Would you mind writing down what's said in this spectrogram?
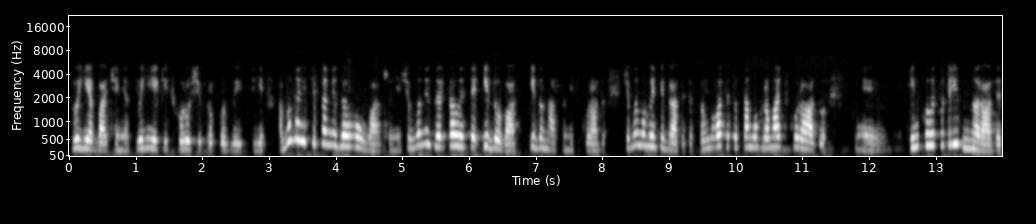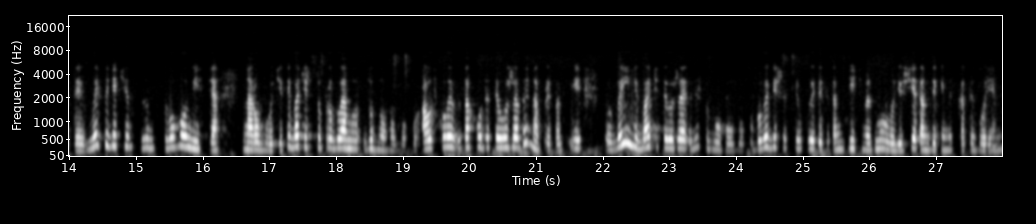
своє бачення, свої якісь хороші пропозиції, або навіть ті самі зауваження, щоб вони зверталися і до вас, і до нас у міську раду, щоб ми могли зібратися, сформувати ту саму громадську раду, е, інколи потрібно радити. Ми сидячи з свого місця на роботі, ти бачиш цю проблему з одного боку. А от коли заходите вже ви, наприклад, і ви її бачите вже зі свого боку, бо ви більше спілкуєтеся там з дітьми, з молоддю, ще там з якимись категоріями.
